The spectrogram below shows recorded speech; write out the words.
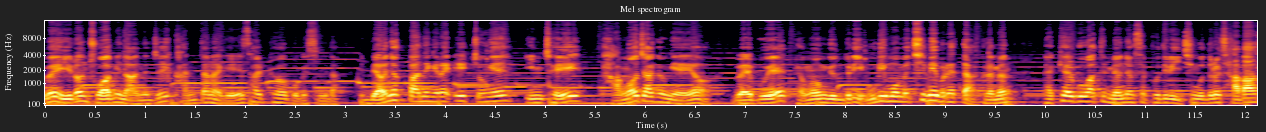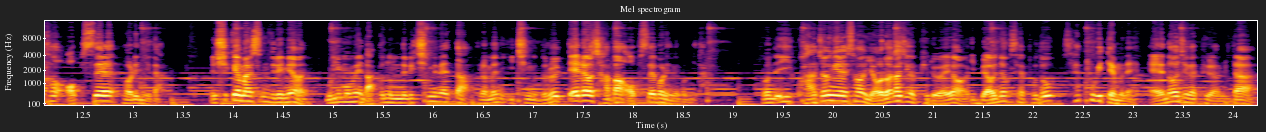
왜 이런 조합이 나왔는지 간단하게 살펴보겠습니다. 면역 반응이란 일종의 인체의 방어작용이에요. 외부의 병원균들이 우리 몸에 침입을 했다. 그러면 백혈구 같은 면역 세포들이 이 친구들을 잡아서 없애버립니다. 쉽게 말씀드리면 우리 몸에 나쁜 놈들이 침입했다. 그러면 이 친구들을 때려잡아 없애버리는 겁니다. 그런데 이 과정에서 여러 가지가 필요해요. 이 면역 세포도 세포기 때문에 에너지가 필요합니다.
